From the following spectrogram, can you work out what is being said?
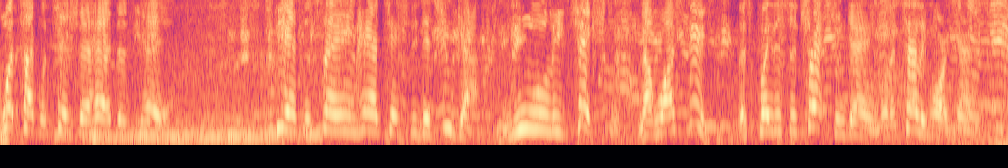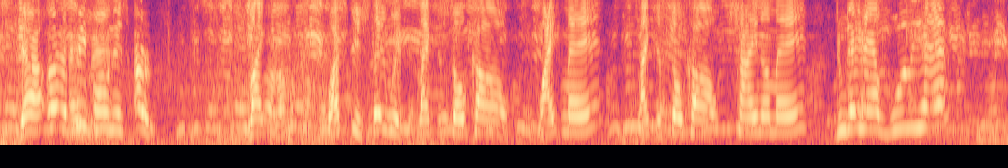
What type of texture of hair does he have? He has the same hair texture that you got, woolly texture. Now watch this. Let's play this attraction game or the telemark game. There are other people on this earth. Like, watch this, stay with me. Like the so-called white man, like the so-called China man. Do they have woolly hair?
